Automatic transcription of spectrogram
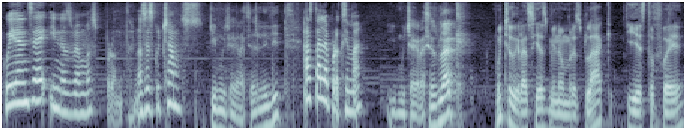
Cuídense y nos vemos pronto. Nos escuchamos. Y muchas gracias, Lilith. Hasta la próxima. Y muchas gracias, Black. Muchas gracias, mi nombre es Black y esto fue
